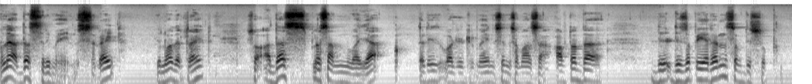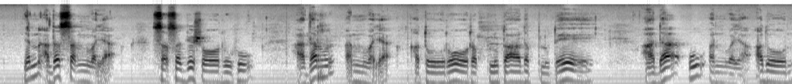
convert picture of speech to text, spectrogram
Only Adas remains, right? You know that, right? So Adas plus Anvaya, that is what it remains in Samasa. After the di- disappearance of the sup. Then Adas Anvaya, Sasajushoruhu, Adar Anvaya, Atoro Raplutada Plute, Ada U Anvaya, Adon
